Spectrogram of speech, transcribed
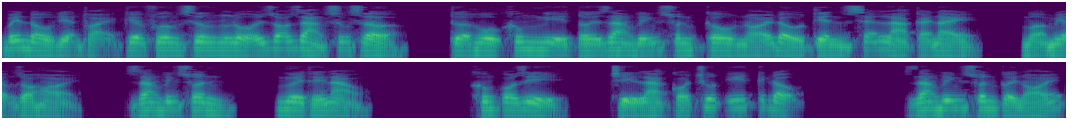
Bên đầu điện thoại kia phương xương lỗi rõ ràng sưng sở tựa hồ không nghĩ tới giang vĩnh xuân câu nói đầu tiên sẽ là cái này, mở miệng dò hỏi, giang vĩnh xuân, ngươi thế nào? Không có gì, chỉ là có chút ít kích động. Giang vĩnh xuân cười nói,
